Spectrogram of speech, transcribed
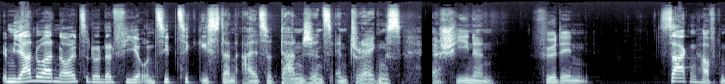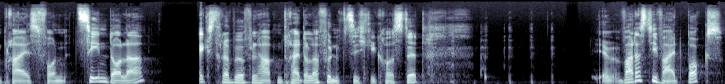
im Januar 1974 ist dann also Dungeons and Dragons erschienen. Für den sagenhaften Preis von 10 Dollar. Extra Würfel haben 3,50 Dollar gekostet. War das die Whitebox?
